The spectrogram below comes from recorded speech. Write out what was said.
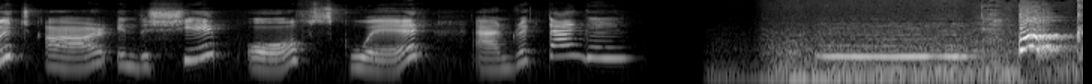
which are in the shape of square and rectangle. book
